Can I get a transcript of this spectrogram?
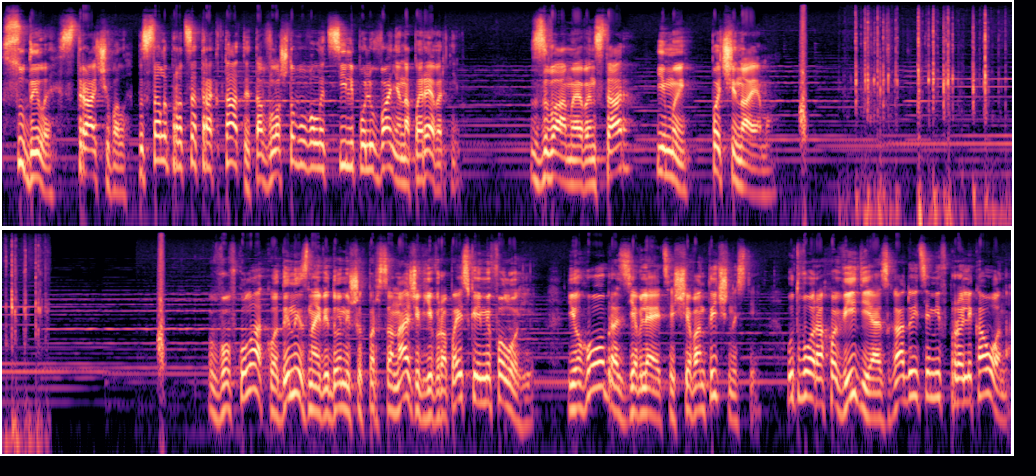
судили, страчували, писали про це трактати та влаштовували цілі полювання на перевертнів. З вами Евенстар, і ми починаємо. Вовкулак один із найвідоміших персонажів європейської міфології. Його образ з'являється ще в античності. У творах Овідія згадується міф про Лікаона,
